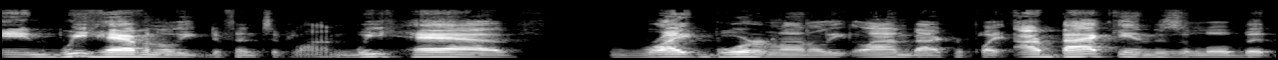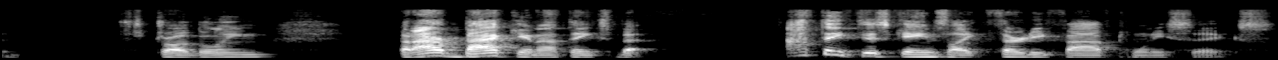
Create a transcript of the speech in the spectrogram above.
And we have an elite defensive line. We have right borderline elite linebacker play. Our back end is a little bit struggling, but our back end, I think, is but I think this game's like 35 26.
